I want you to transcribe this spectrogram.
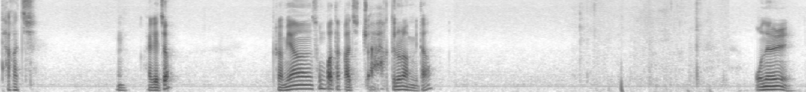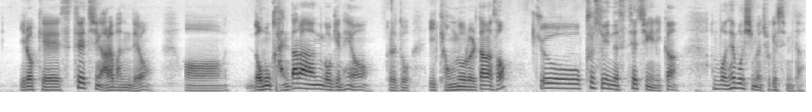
다 같이. 음, 알겠죠? 그러면 손바닥까지 쫙 늘어납니다. 오늘 이렇게 스트레칭 알아봤는데요. 어, 너무 간단한 거긴 해요. 그래도 이 경로를 따라서 쭉 풀 수 있는 스트레칭이니까 한번 해보시면 좋겠습니다.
